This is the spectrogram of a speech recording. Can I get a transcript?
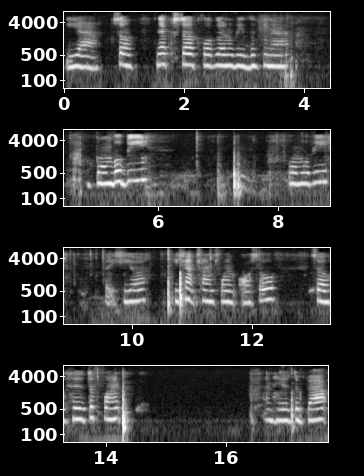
yeah, so next up we're going to be looking at Bumblebee. Bumblebee right here. He can't transform also. So here's the front. And here's the back.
